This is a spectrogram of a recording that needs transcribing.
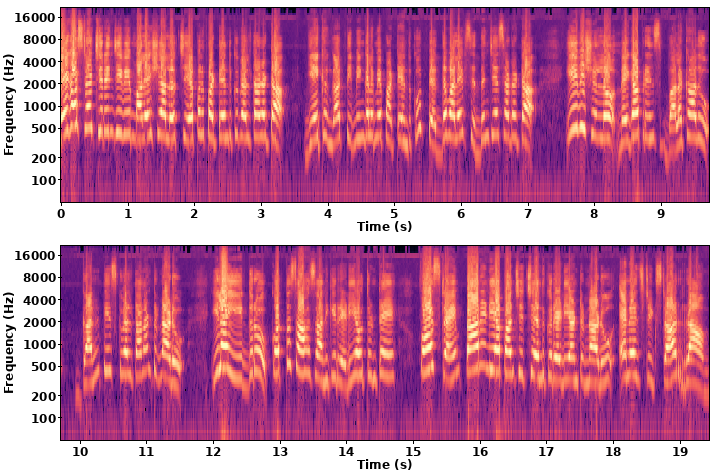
మెగాస్టార్ చిరంజీవి మలేషియాలో చేపలు పట్టేందుకు వెళ్తాడట. ఏకంగా తిమింగలమే పట్టేందుకు పెద్ద వలే సిద్ధం చేశాడట. ఈ విషయంలో మెగా ప్రిన్స్ వల కాదు గన్ తీసుకువెళ్తానంటున్నాడు. ఇలా ఈ ఇద్దరు కొత్త సాహసానికి రెడీ అవుతుంటే first time pan India punch ఇచ్చేందుకు రెడీ అంటున్నాడు energetic star Ram.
